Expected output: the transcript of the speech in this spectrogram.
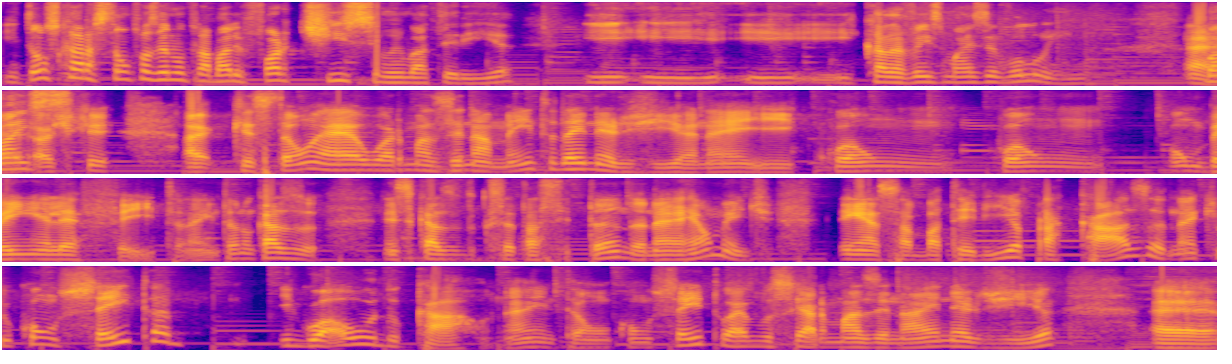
Então os caras estão fazendo um trabalho fortíssimo em bateria e, e, e, e cada vez mais evoluindo. É, Mas... acho que a questão é o armazenamento da energia, né? E quão, quão quão bem ele é feito, né? Então, no caso, nesse caso do que você está citando, né, realmente tem essa bateria para casa, né, que o conceito é igual o do carro, né? Então, o conceito é você armazenar energia. É,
